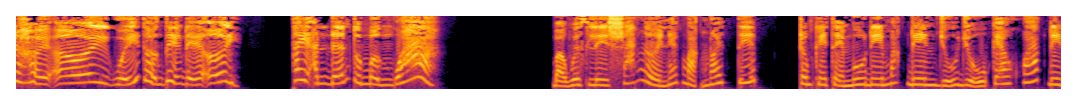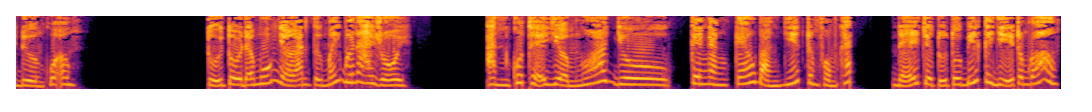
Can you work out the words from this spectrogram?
Trời ơi, quỷ thần thiên địa ơi! Thấy anh đến tôi mừng quá! Bà Weasley sáng ngời nét mặt nói tiếp, trong khi thầy Moody mắt điên vũ vũ kéo khoác đi đường của ông. Tụi tôi đã muốn nhờ anh từ mấy bữa nay rồi. Anh có thể dòm ngó vô cái ngăn kéo bàn viết trong phòng khách để cho tụi tôi biết cái gì ở trong đó không?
